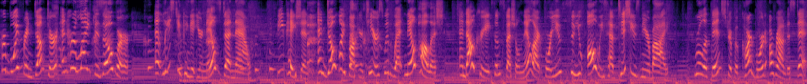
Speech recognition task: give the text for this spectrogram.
Her boyfriend dumped her and her life is over! At least you can get your nails done now! Be patient and don't wipe off your tears with wet nail polish! And I'll create some special nail art for you so you always have tissues nearby! Roll a thin strip of cardboard around a stick.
